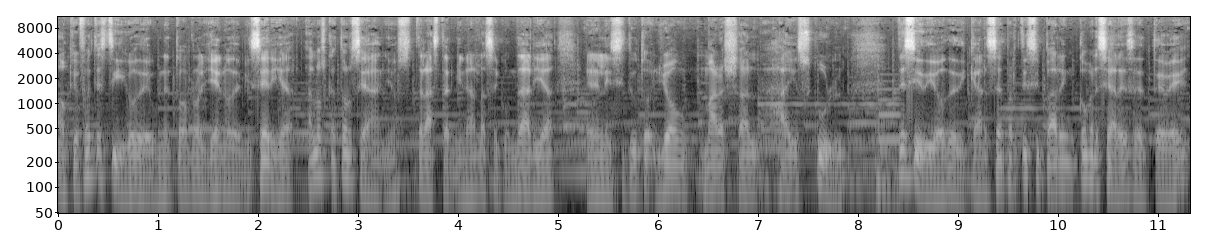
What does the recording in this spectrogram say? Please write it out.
Aunque fue testigo de un entorno lleno de miseria, a los 14 años, tras terminar la secundaria en el Instituto John Marshall High School, decidió dedicarse a participar en comerciales de TV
